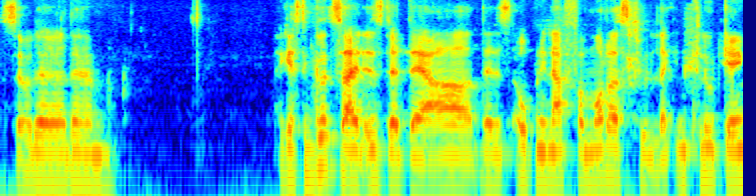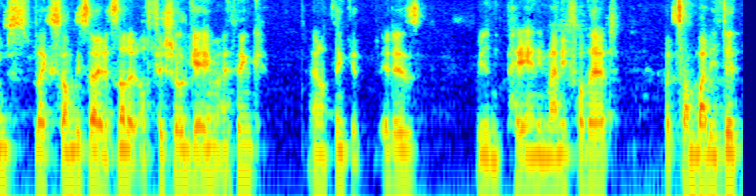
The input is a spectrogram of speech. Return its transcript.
so the the I guess the good side is that there are that it's open enough for modders to like include games like Zombicide. It's not an official game, I think. I don't think it, it is. We didn't pay any money for that, but somebody did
